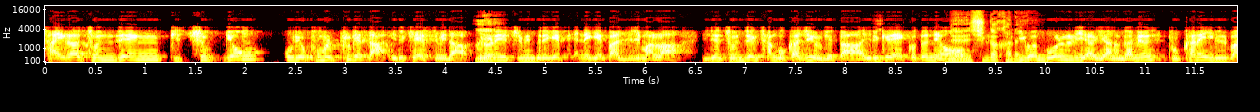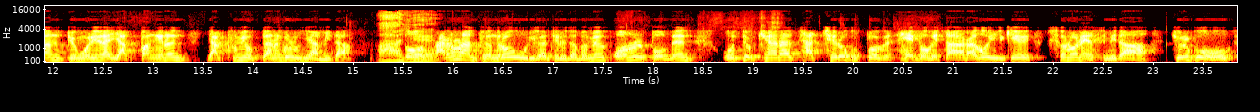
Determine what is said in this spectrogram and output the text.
자기가 전쟁 비축용 의료품을 풀겠다 이렇게 했습니다. 그러니 예. 주민들에게 패닉에 빠지지 말라. 이제 전쟁 창고까지 열겠다 이렇게 했거든요. 네, 심각하네요. 이건 뭘 이야기하는가 하면 북한의 일반 병원이나 약방에는 약품이 없다는 걸 의미합니다. 아, 또 예. 다른 한편으로 우리가 들여다보면 오늘 보면 어떻게 하나 자체로 극복해 보겠다라고 이렇게 선언했습니다. 결국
